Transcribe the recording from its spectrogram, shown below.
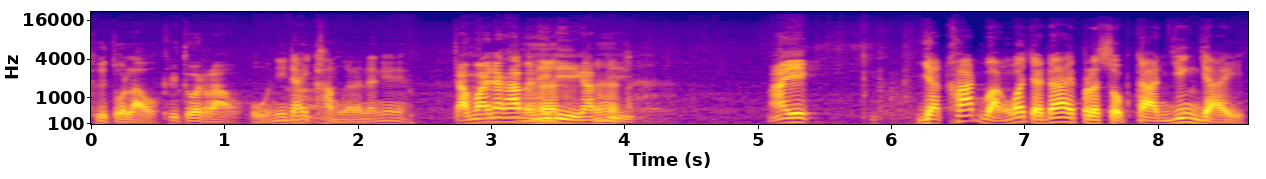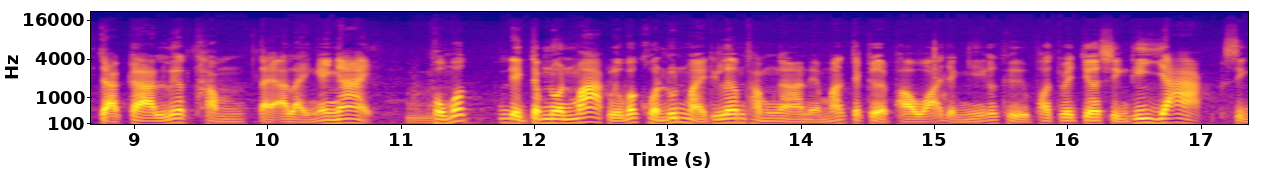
คือตัวเราคือตัวเราโหนี่ได้คำกันแล้วนะเนี่ย จำไว้นะครับ อันนี้อ่าฮะดีครับอ่าฮะ ดีมาอีก อย่าคาดหวังว่าจะได้ประสบการณ์ยิ่งใหญ่จากการเลือกทำแต่อะไรง่าย ๆ ผมว่าเด็กจำนวนมากหรือว่าคนรุ่นใหม่ที่เริ่มทำงานเนี่ยมักจะเกิดภาวะอย่างนี้ก็คือ พอไปเจอสิ่งที่ยากสิ่ง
